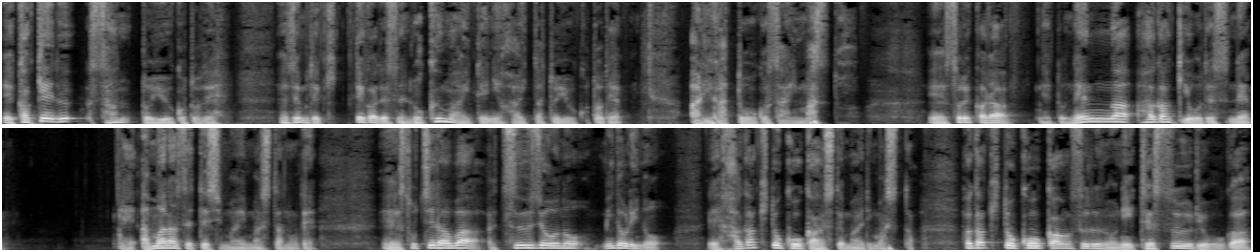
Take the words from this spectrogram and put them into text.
えかける3ということで、え全部で切手がですね、6枚手に入ったということで、ありがとうございますと。えそれから、えっと、年賀はがきをですね、え余らせてしまいましたので、えそちらは通常の緑のえはがきと交換してまいりました。はがきと交換するのに手数料が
